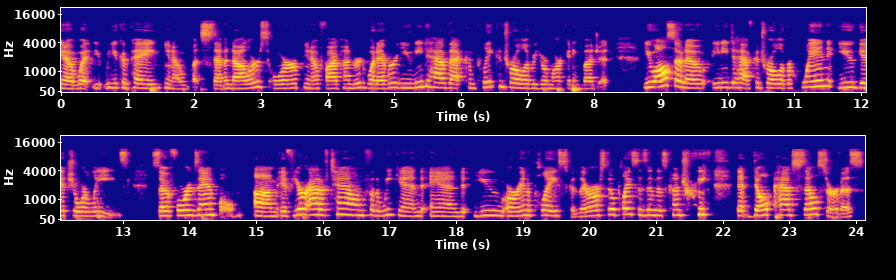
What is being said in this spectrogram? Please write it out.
You know, what you, you can pay, you know, $7 or, you know, 500, whatever. You need to have that complete control over your marketing budget. You also know you need to have control over when you get your leads. So for example, um, if you're out of town for the weekend and you are in a place, because there are still places in this country that don't have cell service,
